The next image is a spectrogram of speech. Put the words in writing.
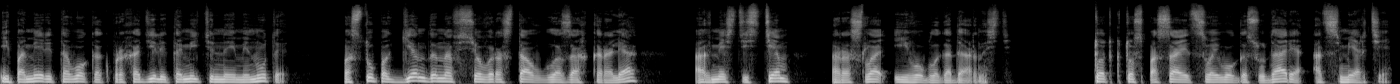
И по мере того, как проходили томительные минуты, поступок Гендона все вырастал в глазах короля, а вместе с тем росла и его благодарность. Тот, кто спасает своего государя от смерти,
